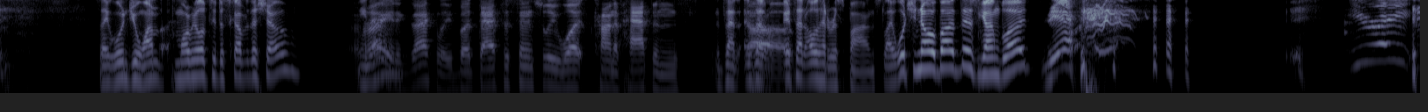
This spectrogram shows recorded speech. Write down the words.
it's like wouldn't you want more people to discover the show You right, know? exactly. But that's essentially what kind of happens. it's that it's that Uh, it's that old head response like what you know about this young blood Yeah, you're right.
